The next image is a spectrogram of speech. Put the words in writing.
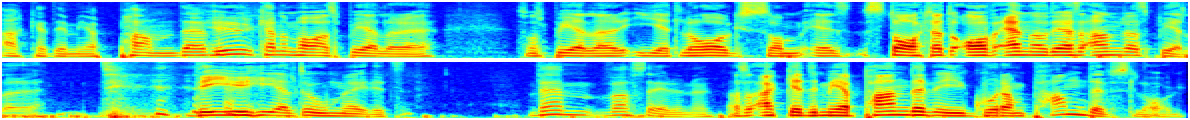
Akademia Pandev. Hur kan de ha en spelare som spelar i ett lag som är startat av en av deras andra spelare? Det är ju helt omöjligt. Vem, vad säger du nu? Alltså Akademia Pandev är ju Goran Pandevs lag.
